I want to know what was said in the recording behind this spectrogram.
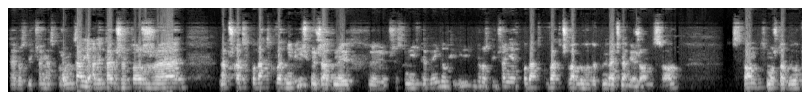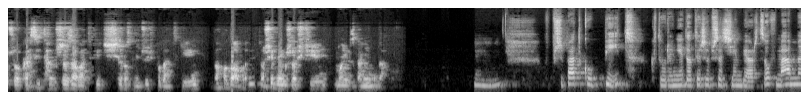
te, rozliczenia sporządzali, ale także to, że na przykład w podatku VAT nie mieliśmy żadnych e, przesunięć terminów i rozliczenie w podatku VAT trzeba było dokonywać na bieżąco. Stąd można było przy okazji także załatwić, rozliczyć podatki dochodowe. I to się w większości moim zdaniem udało. Przypadku PIT, który nie dotyczy przedsiębiorców, mamy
